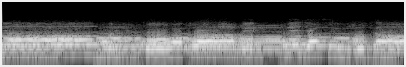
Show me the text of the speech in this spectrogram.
neamuri, popoare întregia sunt jucat.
